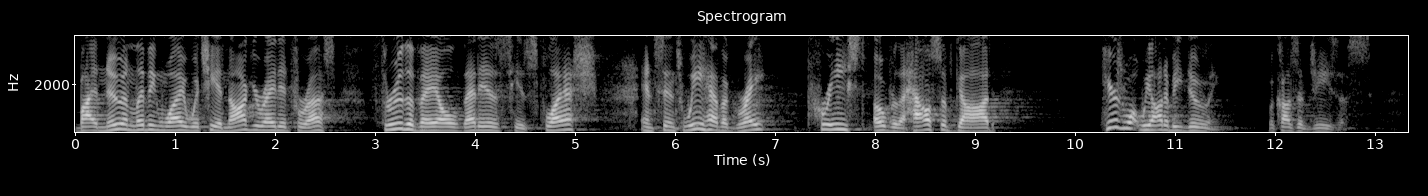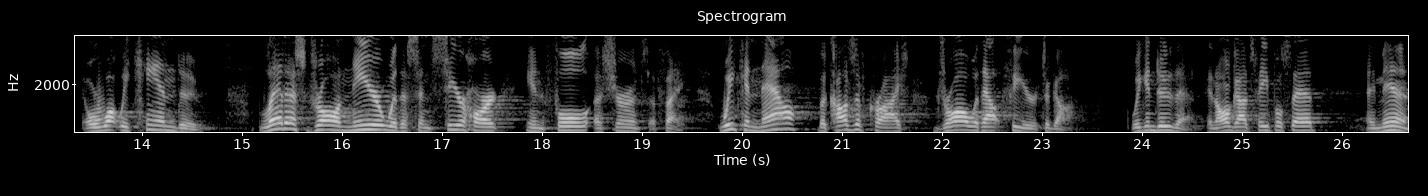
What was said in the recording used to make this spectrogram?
By a new and living way which he inaugurated for us through the veil, that is his flesh. And since we have a great priest over the house of God, Here's what we ought to be doing because of Jesus, or what we can do. Let us draw near with a sincere heart in full assurance of faith. We can now, because of Christ, draw without fear to God. We can do that. And all God's people said, Amen.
